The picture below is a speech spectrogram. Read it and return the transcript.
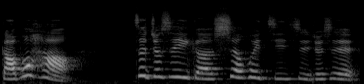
搞不好，这就是一个社会机制，就是。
